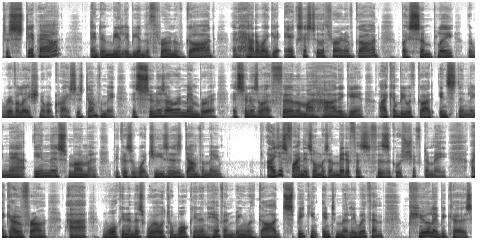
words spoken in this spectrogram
to step out and to immediately be in the throne of God. And how do I get access to the throne of God? By simply the revelation of what Christ has done for me. As soon as I remember it, as soon as I affirm in my heart again, I can be with God instantly now, in this moment, because of what Jesus has done for me. I just find there's almost a metaphysical shift in me. I go from uh, walking in this world to walking in heaven, being with God, speaking intimately with Him, purely because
